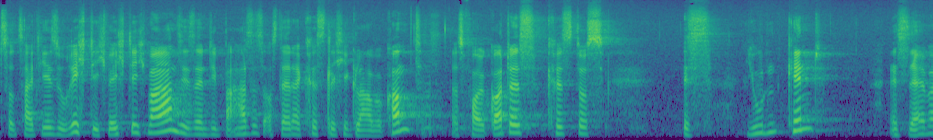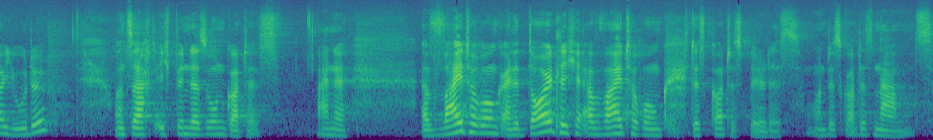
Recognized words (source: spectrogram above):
zur Zeit Jesu richtig wichtig waren. Sie sind die Basis, aus der der christliche Glaube kommt. Das Volk Gottes, Christus ist Judenkind, ist selber Jude und sagt, ich bin der Sohn Gottes. Eine Erweiterung, eine deutliche Erweiterung des Gottesbildes und des Gottesnamens.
